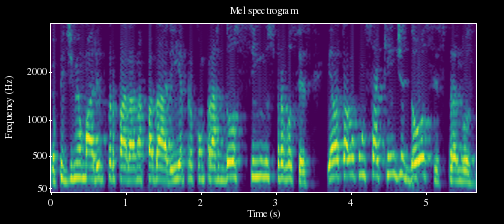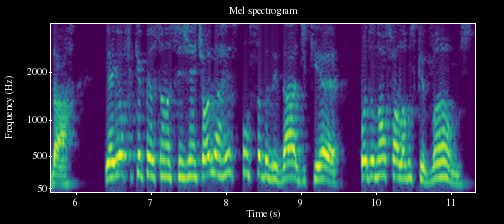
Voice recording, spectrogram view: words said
eu pedi meu marido para parar na padaria para comprar docinhos para vocês. E ela estava com um saquinho de doces para nos dar. E aí eu fiquei pensando assim, gente, olha a responsabilidade que é quando nós falamos que vamos,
